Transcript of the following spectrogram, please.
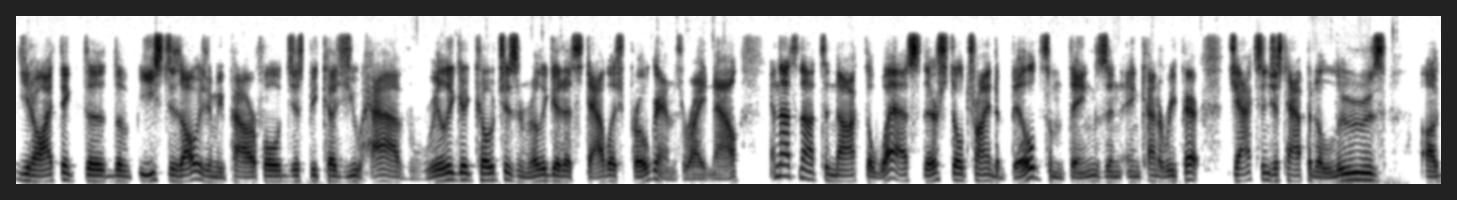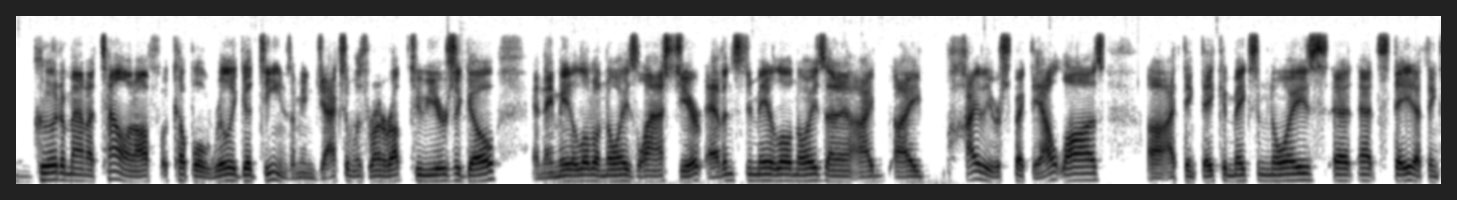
you know I think the the East is always going to be powerful just because you have really good coaches and really good established programs right now. And that's not to knock the West. They're still trying to build some things and, and kind of repair. Jackson just happened to lose a good amount of talent off a couple really good teams. I mean, Jackson was runner up two years ago, and they made a little noise last year. Evanston made a little noise, and I I highly respect the Outlaws. Uh, I think they can make some noise at, at state. I think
